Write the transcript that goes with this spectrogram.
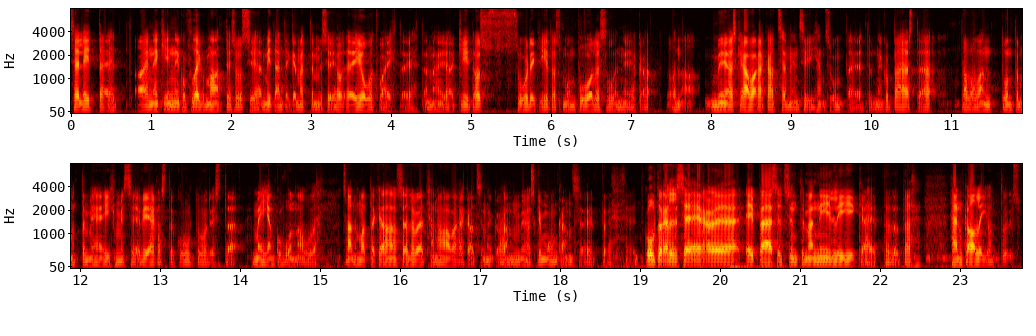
selittämään, että ainakin niin flegmaattisuus ja mitään tekemättömyys ei ollut vaihtoehtona. Ja kiitos, suuri kiitos mun puolisolleni, joka on myöskin avarakatseinen siihen suuntaan, että niin päästään tavallaan tuntemattomia ihmisiä vierasta kulttuurista meidän kuvun alle. Sanomattakaan on selvää, että hän on avarakatsinen, kun hän myöskin mun kanssa. Että, että kulttuurillisia eroja ei päässyt syntymään niin liikaa, että tota, hän kaljuntuisi.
